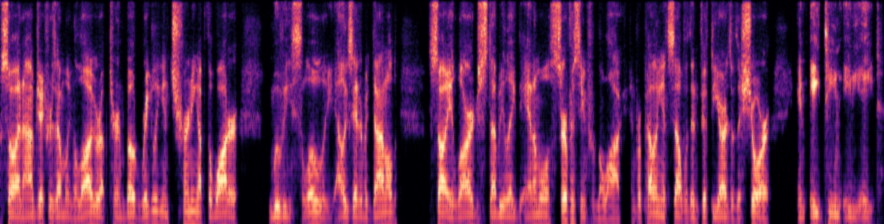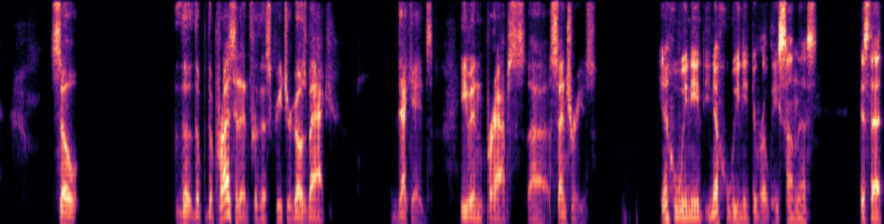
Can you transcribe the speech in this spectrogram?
saw an object resembling a log or upturned boat wriggling and churning up the water, moving slowly. Alexander McDonald saw a large, stubby legged animal surfacing from the loch and propelling itself within 50 yards of the shore in 1888. So the, the, the precedent for this creature goes back decades, even perhaps uh, centuries. You know who we need? You know who we need to release on this is that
